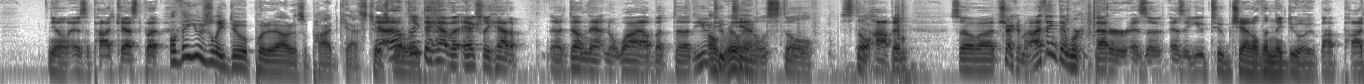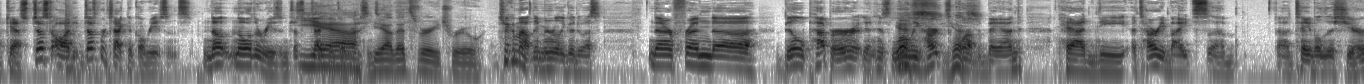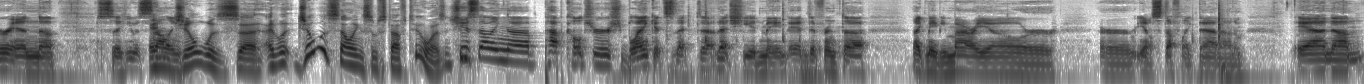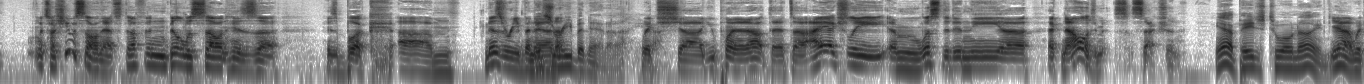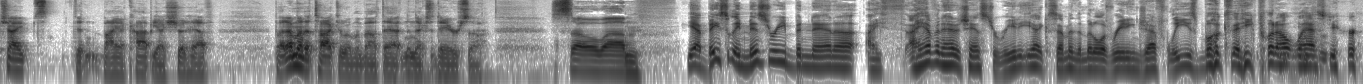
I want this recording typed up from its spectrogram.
you know, as a podcast. But Well, they usually do put it out as a podcast too. yeah, I don't think like- they have uh, actually had a, uh, done that in a while. But uh, the YouTube really? channel is still still hopping. So uh, check them out. I think they work better as a as a YouTube channel than they do a, podcast. Just audio, just for technical reasons. No no other reason. Just technical Yeah, reasons. yeah, that's very true. check them out. They've been really good to us. And then our friend uh, Bill Pepper and his Lonely Yes, Hearts yes. Club band had the Atari Bytes uh, uh, table this year, and uh, so he was selling. And Jill was uh, Jill was selling some stuff too, wasn't she? she was selling uh, pop culture blankets that uh, that she had made. They had different, uh, like maybe Mario or or you know stuff like that on them, and um, and so she was selling that stuff, and Bill was selling his uh, his book um, Misery Banana. Misery banana. which uh, you pointed out that uh, I actually am listed in the uh, acknowledgments section. Yeah, page two oh nine. Yeah, which I didn't buy a copy. I should have, but I'm going to talk to him about that in the next day or so. So um, Yeah, basically, Misery Banana. I th- I haven't had a chance to read it yet because I'm in the middle of reading Jeff Lee's book that he put out last year,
